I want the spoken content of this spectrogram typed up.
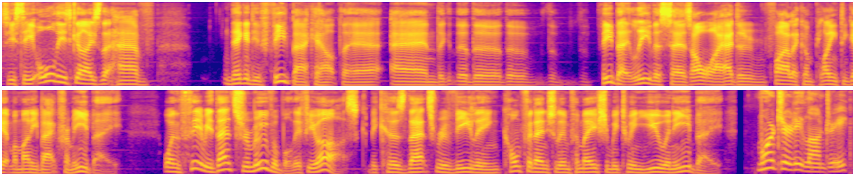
So you see all these guys that have negative feedback out there, and the the the the, the, the feedback lever says, "Oh, I had to file a complaint to get my money back from eBay." Well, in theory, that's removable if you ask, because that's revealing confidential information between you and eBay. More dirty laundry.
